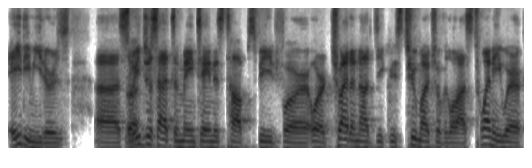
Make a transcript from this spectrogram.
80 meters. Uh, so right. he just had to maintain his top speed for, or try to not decrease too much over the last 20, where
